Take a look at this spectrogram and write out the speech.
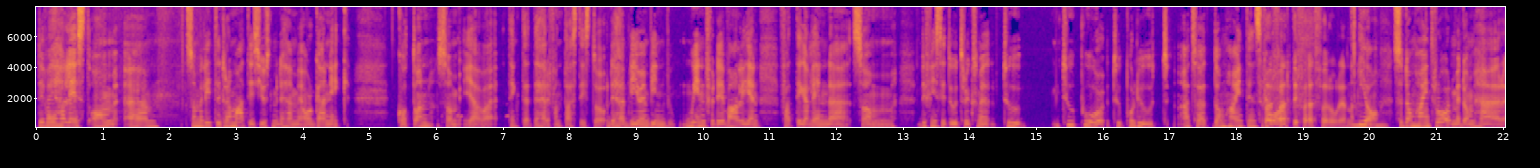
Det vad jag har läst om um, som är lite dramatiskt just med det här med organic cotton som jag tänkte att det här är fantastiskt och det här blir ju en win-win för det är vanligen fattiga länder som det finns ett uttryck som är too, too poor to pollute, alltså att de har inte ens råd. För fattig för att förorena. Ja, så de har inte råd med de här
